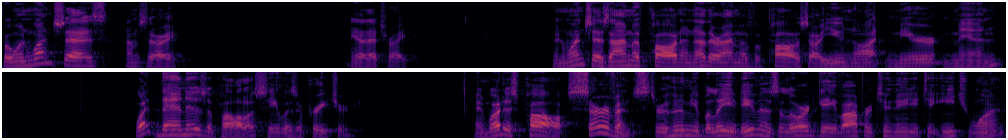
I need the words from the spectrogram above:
For when one says, I'm sorry, yeah, that's right. When one says, I'm of Paul, and another, I'm of Apollos, are you not mere men? What then is Apollos? He was a preacher. And what is Paul? Servants through whom you believed, even as the Lord gave opportunity to each one.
